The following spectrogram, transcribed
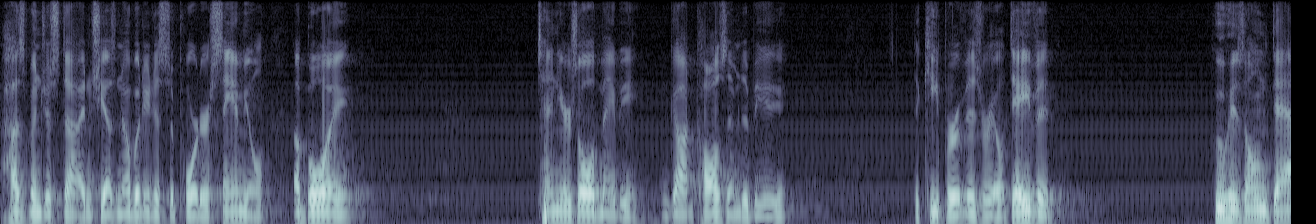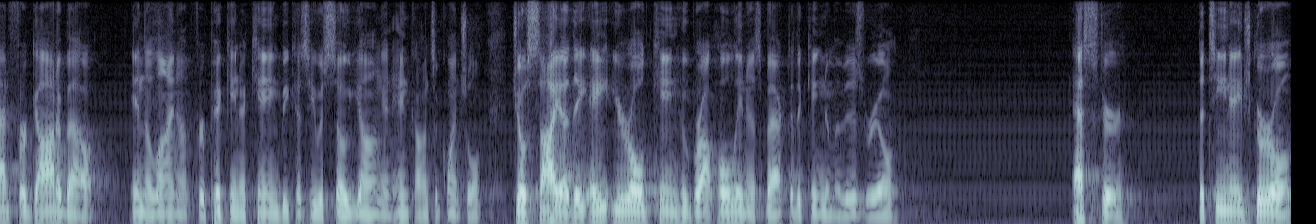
husband just died and she has nobody to support her. Samuel, a boy, 10 years old maybe. God calls him to be the keeper of Israel. David, who his own dad forgot about in the lineup for picking a king because he was so young and inconsequential. Josiah, the eight year old king who brought holiness back to the kingdom of Israel. Esther, the teenage girl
